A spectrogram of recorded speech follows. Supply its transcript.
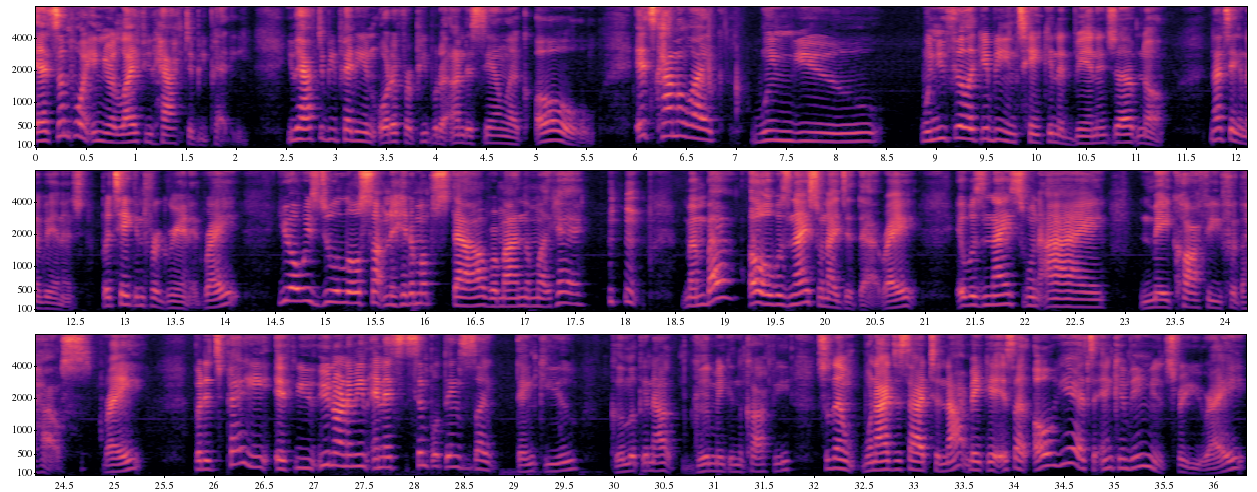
at some point in your life you have to be petty you have to be petty in order for people to understand like oh it's kind of like when you when you feel like you're being taken advantage of no not taken advantage, but taken for granted, right? You always do a little something to hit them up style, remind them like, hey, remember? Oh, it was nice when I did that, right? It was nice when I made coffee for the house, right? But it's petty if you, you know what I mean? And it's simple things it's like, thank you, good looking out, good making the coffee. So then when I decide to not make it, it's like, oh yeah, it's an inconvenience for you, right?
